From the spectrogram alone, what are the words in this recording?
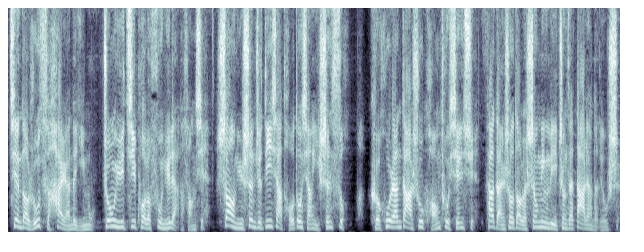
见到如此骇然的一幕，终于击破了父女俩的防线。少女甚至低下头，都想以身饲虎。可忽然，大叔狂吐鲜血，他感受到了生命力正在大量的流逝，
